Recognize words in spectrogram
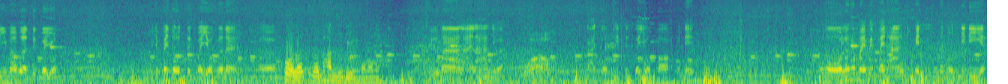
นี้มาเพื่อตึกประโยคเดี๋ยวจะไปโดดตึกประโยคแล้วนะเออโอ้รถรถท่านมีดีเหมือนกันนะเนี่ยซื้อมาหลายล้านอยู่อะกาจบที่ตึกประโยคพอวันนี้ โอ้โห แล้วทำไมไม่ไปทางที่เป็นถนนดีๆอะ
